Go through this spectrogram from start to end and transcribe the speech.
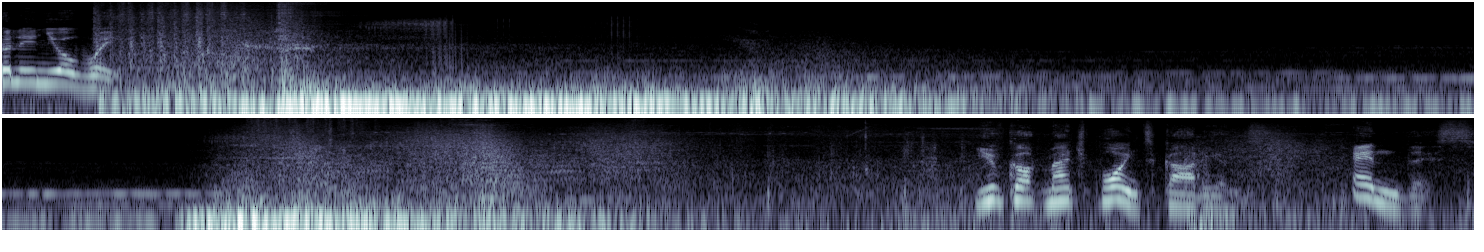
In your wake. You've got match points, Guardians. End this.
